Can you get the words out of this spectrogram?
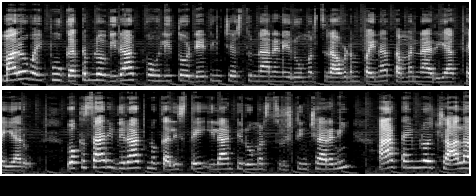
మరోవైపు గతంలో విరాట్ కోహ్లీతో డేటింగ్ చేస్తున్నాననే రూమర్స్ రావడం పైన తమన్నా రియాక్ట్ అయ్యారు. ఒకసారి విరాట్ను కలిస్తే ఇలాంటి రూమర్స్ సృష్టించారని ఆ టైంలో చాలా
